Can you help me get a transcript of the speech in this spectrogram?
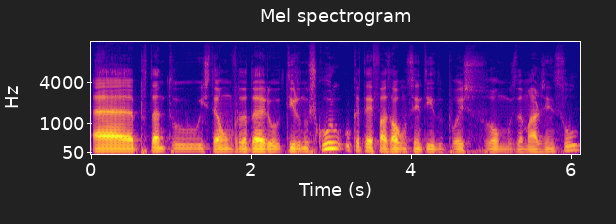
Ah, portanto, isto é um verdadeiro tiro no escuro, o que até faz algum sentido, pois somos da margem sul.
